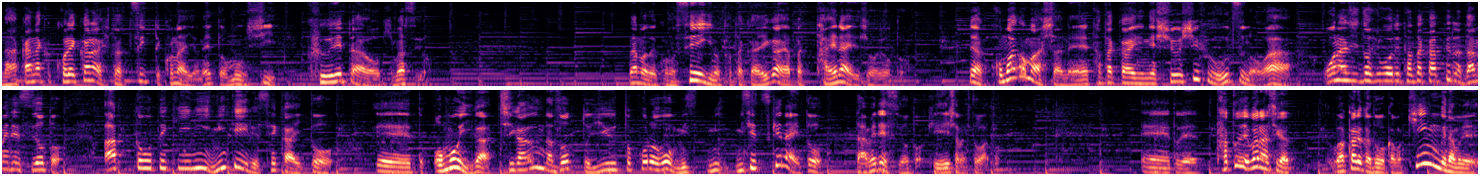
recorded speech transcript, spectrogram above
なかなかこれから人はついてこないよねと思うしクーデターは起きますよ。なのでこの正義の戦いがやっぱり絶えないでしょうよと。では細々したね戦いにね終止符を打つのは同じ土俵で戦ってるのはダメですよと。圧倒的に見ている世界と,、えーと、思いが違うんだぞというところを見せつけないとダメですよと。経営者の人はと。えーとね、例え話が分かるかどうかも。キングダムで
